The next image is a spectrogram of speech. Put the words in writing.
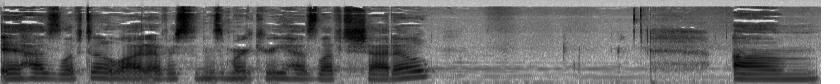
it has lifted a lot ever since Mercury has left shadow. Um,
